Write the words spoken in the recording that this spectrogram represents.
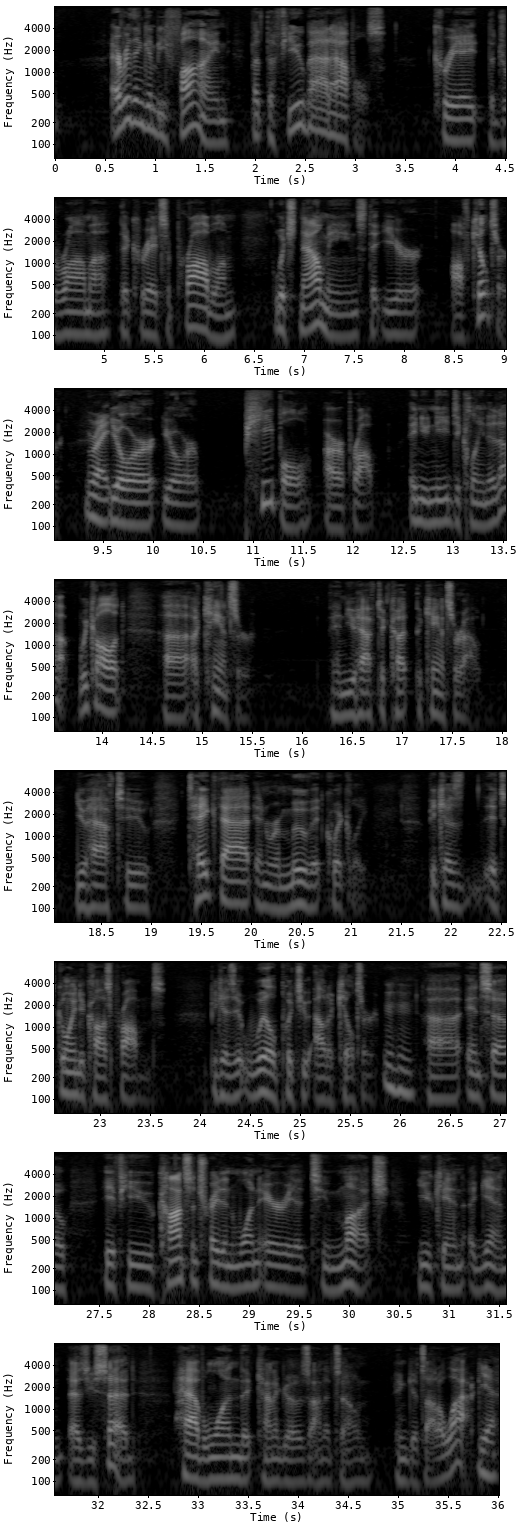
Everything can be fine, but the few bad apples create the drama that creates a problem, which now means that you're off kilter. Right. Your your people are a problem, and you need to clean it up. We call it uh, a cancer, and you have to cut the cancer out. You have to take that and remove it quickly, because it's going to cause problems, because it will put you out of kilter. Mm-hmm. Uh, and so if you concentrate in one area too much, you can, again, as you said, have one that kind of goes on its own and gets out of whack. Yeah.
